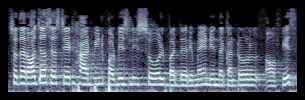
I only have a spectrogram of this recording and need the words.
So the Raja's estate had been publicly sold but they remained in the control of his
